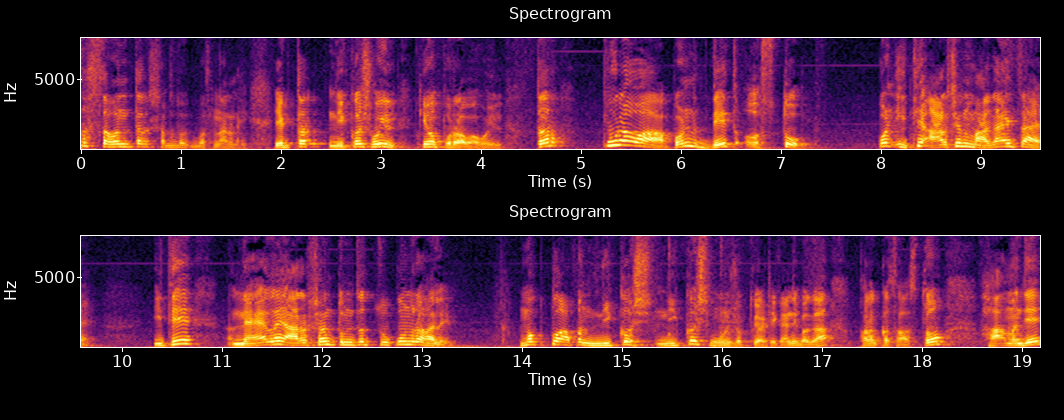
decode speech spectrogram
तर सहन तर शब्द बसणार नाही. एकतर निकष होईल किंवा पुरावा होईल. तर पुरावा आपण देत असतो. पण इथे आरक्षण मागायचं आहे. इथे न्यायालय आरक्षण तुमचं चुकून राहिले. मग तो आपण निकष निकष म्हणू शकतो या ठिकाणी बघा फरक कसा असतो. हा म्हणजे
